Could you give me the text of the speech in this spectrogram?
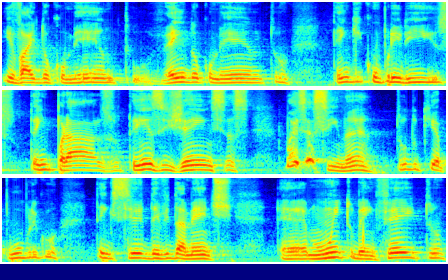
E vai documento, vem documento, tem que cumprir isso, tem prazo, tem exigências, mas é assim, né? Tudo que é público tem que ser devidamente é, muito bem feito,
